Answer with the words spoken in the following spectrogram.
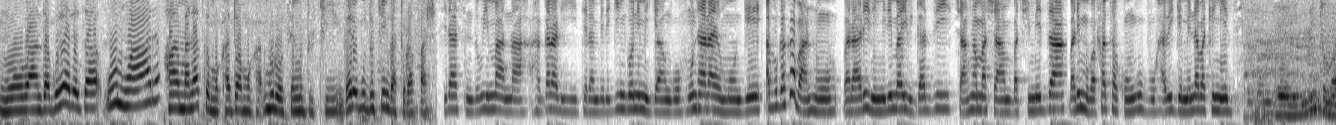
mwobanza guhereza untwara hama natwe mukaduha murose n'udukinga erega udukinga turafasha sirasi nduwimana ahagarariye iterambere ry'ingo n'imiryango mu ntara ya rumonge avuga ko abantu bararira imirima y'ibigazi canke amashamba bashimeza bari mu bafata ku nguvu habigeme n'abakenyezi eh, bituma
